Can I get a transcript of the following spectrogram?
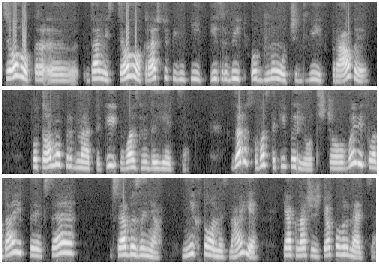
Цього, е, замість цього краще підійдіть і зробіть одну чи дві вправи по тому предмету, який у вас не дається. Зараз у вас такий період, що ви відкладаєте все в себе знання. Ніхто не знає, як наше життя повернеться.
